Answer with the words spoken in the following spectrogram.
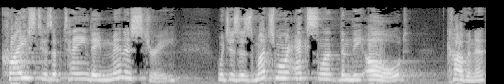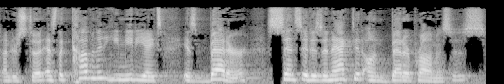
Christ has obtained a ministry which is as much more excellent than the old covenant, understood as the covenant he mediates is better since it is enacted on better promises.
